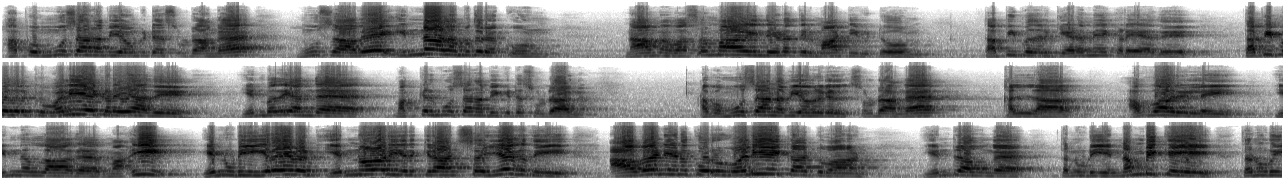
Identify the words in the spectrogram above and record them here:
அப்போ மூசா நபி அவங்க கிட்ட மூசாவே இன்னால முதிரக்கும். நாம் வசமாக இந்த இடத்தில் மாட்டி விட்டோம். தப்பிப்பதற்கு இடமே கிடையாது. தப்பிப்பதற்கு வழியே கிடையாது. என்பதை அந்த மக்கள் மூசா நபி கிட்ட சொல்கிறாங்க அப்போ மூசா நபி அவர்கள் சொல்கிறாங்க கல்லா அவ்வாறு இல்லை. இன்னல்லாக மஇ என்னுடைய இறைவன் என்னோடு இருக்கிறான். சையகுதி அவன் எனக்கு ஒரு வழியை காட்டுவான். என்று அவங்க தன்னுடைய நம்பிக்கையை தன்னுடைய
